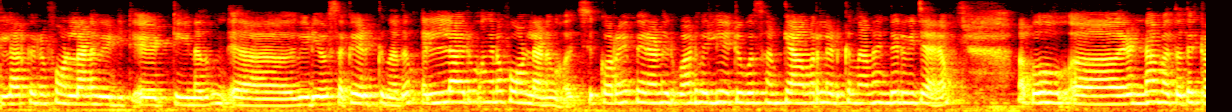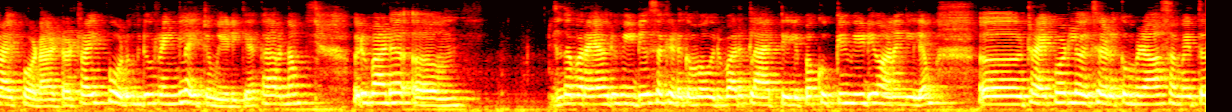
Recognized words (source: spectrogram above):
എല്ലാവർക്കും ഒരു ഫോണിലാണ് വീഡിയോ ചെയ്യുന്നതും വീഡിയോസൊക്കെ എടുക്കുന്നതും. എല്ലാവരും അങ്ങനെ ഫോണിലാണ് കുറേ പേരാണ് ഒരുപാട് വലിയ യൂട്യൂബേഴ്സാണ് ക്യാമറയിൽ എടുക്കുന്നതാണ് എന്റെ ഒരു വിചാരം. അപ്പോൾ രണ്ടാമത്തത് ട്രൈപ്പോഡാണ് കേട്ടോ. ട്രൈപോഡും ഒരു റിംഗ് ലൈറ്റും മേടിക്കുക. കാരണം ഒരുപാട് എന്താ പറയുക ഒരു വീഡിയോസൊക്കെ എടുക്കുമ്പോൾ ഒരുപാട് ക്ലാരിറ്റിയിൽ ഇപ്പോൾ കുക്കിംഗ് വീഡിയോ ആണെങ്കിലും ട്രൈപോഡിൽ വെച്ച് എടുക്കുമ്പോൾ ആ സമയത്ത്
